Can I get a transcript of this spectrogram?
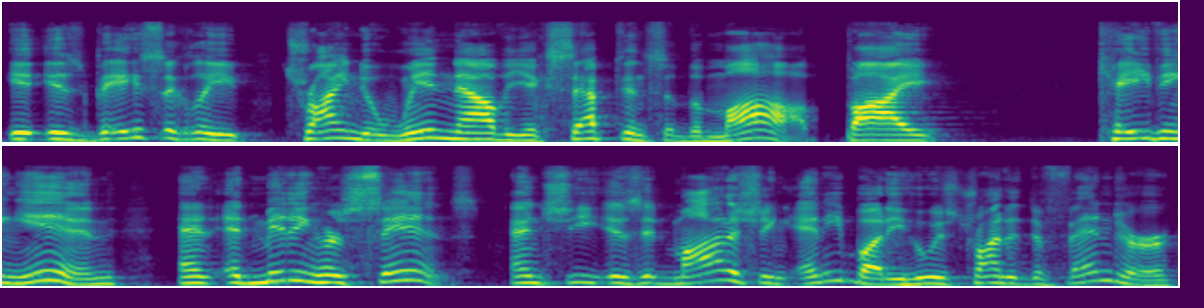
is basically trying to win now the acceptance of the mob by caving in and admitting her sins and she is admonishing anybody who is trying to defend her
